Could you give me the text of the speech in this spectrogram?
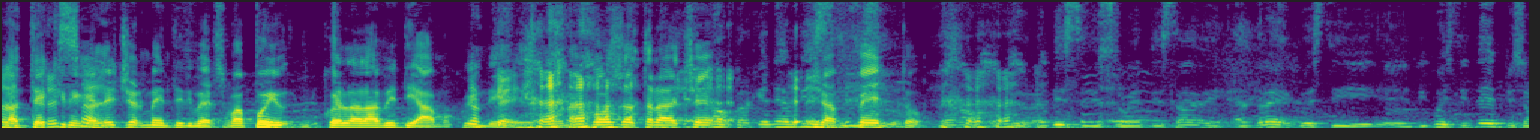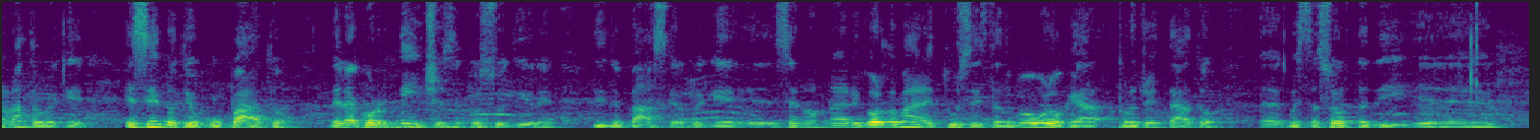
la tecnica è leggermente diversa, ma poi quella la vediamo, quindi Ok. è una cosa tra c'è, No, perché ne ha visti, c'è affetto. di- no, no, ne ha visti di strumenti strani. Andrea questi, eh, di questi tempi, sono altro perché essendoti occupato della cornice, se posso dire, di The Basker, perché eh, se non ricordo male tu sei stato proprio quello che ha progettato eh, questa sorta di eh,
